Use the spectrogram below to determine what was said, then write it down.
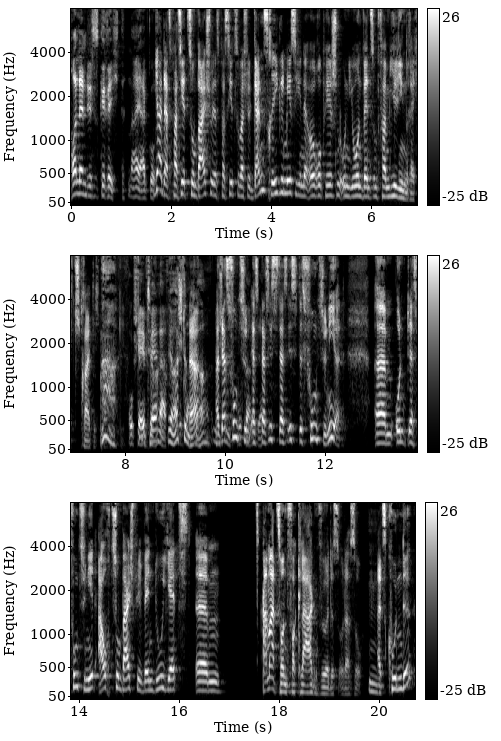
holländisches Gericht. Naja, gut. Ja, das passiert zum Beispiel, das passiert zum Beispiel ganz regelmäßig in der Europäischen Union, wenn es um Familienrechtsstreitigkeiten ah, geht. Okay, fair enough. Ja, stimmt. Ja, ja. Also das funktioniert, das, das ist, das ist, das funktioniert. Ähm, und das funktioniert auch zum Beispiel, wenn du jetzt ähm, Amazon verklagen würdest oder so. Mhm. Als Kunde,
